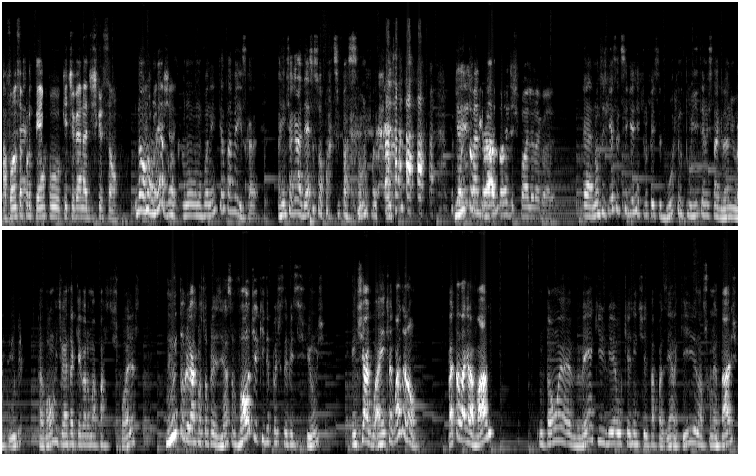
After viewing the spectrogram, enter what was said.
Avança é... pro tempo que tiver na descrição. Não, não, nem avança. Eu não, não vou nem tentar ver isso, cara. A gente agradece a sua participação no podcast. Muito a gente obrigado. Vai de spoiler agora. É, não se esqueça de seguir a gente no Facebook, no Twitter, no Instagram e no YouTube, tá bom? A gente vai entrar aqui agora uma parte de spoilers. Muito obrigado pela sua presença. Volte aqui depois que você ver esses filmes. A gente, agu a gente aguarda, não vai estar tá lá gravado. Então, é, vem aqui ver o que a gente está fazendo aqui, nossos comentários.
